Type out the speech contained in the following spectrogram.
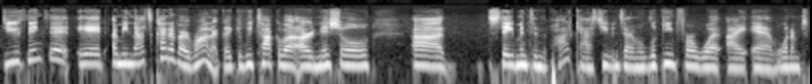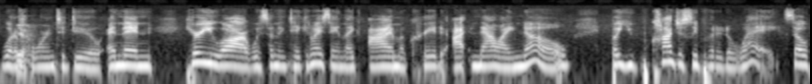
Do you think that it? I mean, that's kind of ironic. Like if we talk about our initial uh, statement in the podcast, you even said, "I'm looking for what I am, what I'm, what I'm born to do," and then here you are with something taken away, saying like, "I'm a creator." I, now I know, but you consciously put it away. So,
